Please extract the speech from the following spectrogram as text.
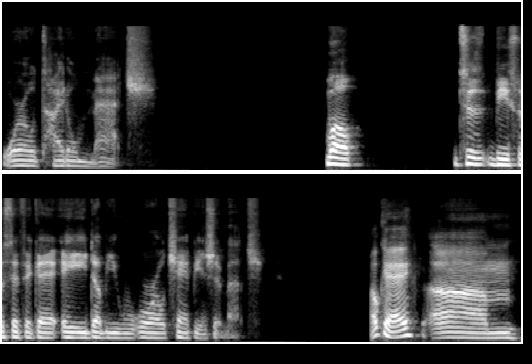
world title match. Well, to be specific, a AEW World Championship match. Okay. Um,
